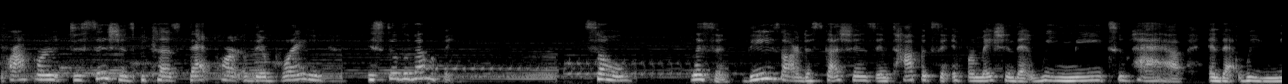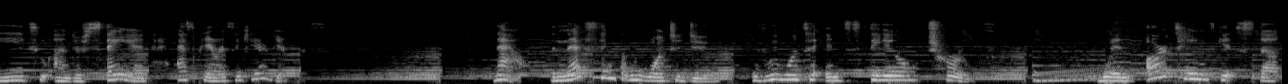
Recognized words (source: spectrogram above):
proper decisions because that part of their brain is still developing. So, listen, these are discussions and topics and information that we need to have and that we need to understand as parents and caregivers. Now, the next thing that we want to do is we want to instill truth. When our teens get stuck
